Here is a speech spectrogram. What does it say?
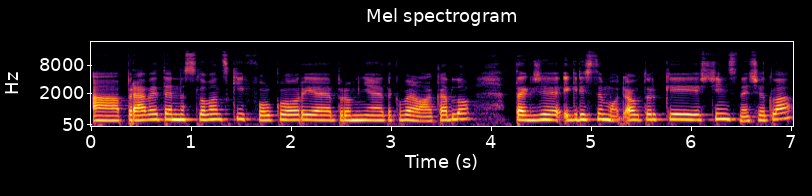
A právě ten slovanský folklor je pro mě takové lákadlo, takže i když jsem od autorky ještě nic nečetla,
